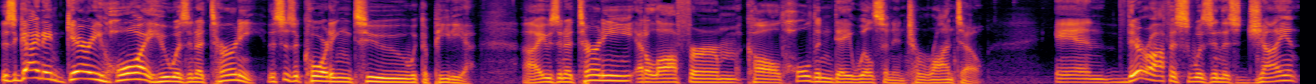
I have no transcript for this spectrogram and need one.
There's a guy named Garry Hoy who was an attorney. This is according to Wikipedia. Uh, he was an attorney at a law firm called Holden Day Wilson in Toronto. And their office was in this giant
